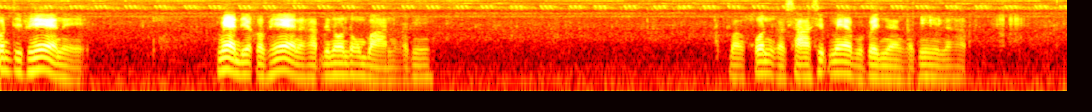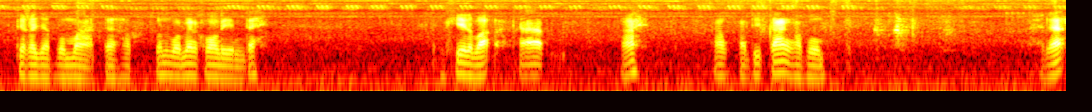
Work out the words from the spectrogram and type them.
คนที่แพ้นี่แม่เดียวกับแพ้นะครับไปนอนโรงพยาบาลก็มีบางคนกับซาซิบแม่บ่เป็นอย่างกับมีนะครับแต่ก็อย่าประมาทนะครับมันบ่แม่นของเล่นได้โอเคแล้วบะครับทำการติดตั้งครับผมไปแล้ว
